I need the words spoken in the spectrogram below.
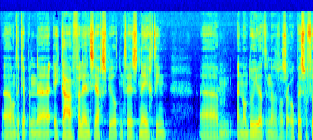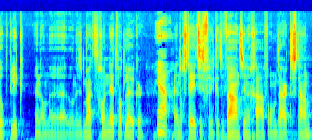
Want ik heb een EK in Valencia gespeeld in 2019. Ehm, en dan doe je dat en dan was er ook best wel veel publiek. En dan, eh, dan is, maakt het gewoon net wat leuker. ja, En nog steeds is, vind ik het waanzinnig gaaf om daar te staan.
